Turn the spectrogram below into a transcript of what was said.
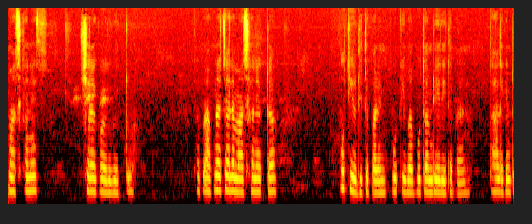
মাঝখানে সেলাই করে দেবো একটু। তারপর আপনার চাইলে মাঝখানে একটা পুঁতিও দিতে পারেন, পুঁতি বা বোতাম দিয়ে দিতে পারেন, তাহলে কিন্তু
